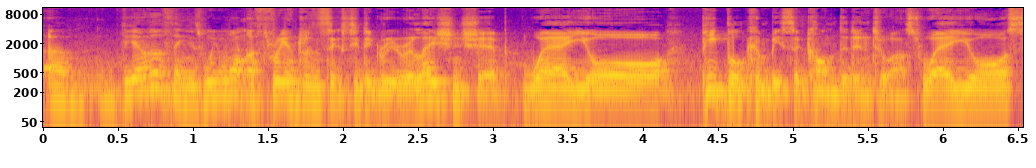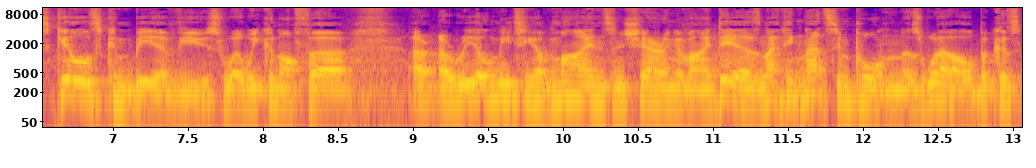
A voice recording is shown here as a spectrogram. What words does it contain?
um, the other thing is we want a 360 degree relationship where your people can be seconded into us, where your skills can be of use, where we can offer a, a, real meeting of minds and sharing of ideas. And I think that's important as well because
